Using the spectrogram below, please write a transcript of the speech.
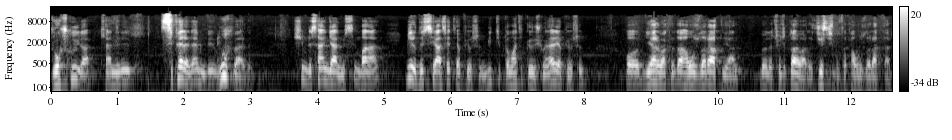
coşkuyla kendini siper eden bir ruh verdi. Şimdi sen gelmişsin bana bir dış siyaset yapıyorsun, bir diplomatik görüşmeler yapıyorsun. O Diyarbakır'da havuzlara atlayan böyle çocuklar vardı. Cız çıplak havuzlara atlar.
